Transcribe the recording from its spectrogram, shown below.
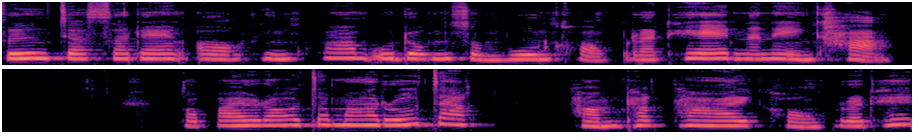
ซึ่งจะแสดงออกถึงความอุดมสมบูรณ์ของประเทศนั่นเองค่ะ ต่อไปเราจะมารู้จักคำทักทายของประเทศ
